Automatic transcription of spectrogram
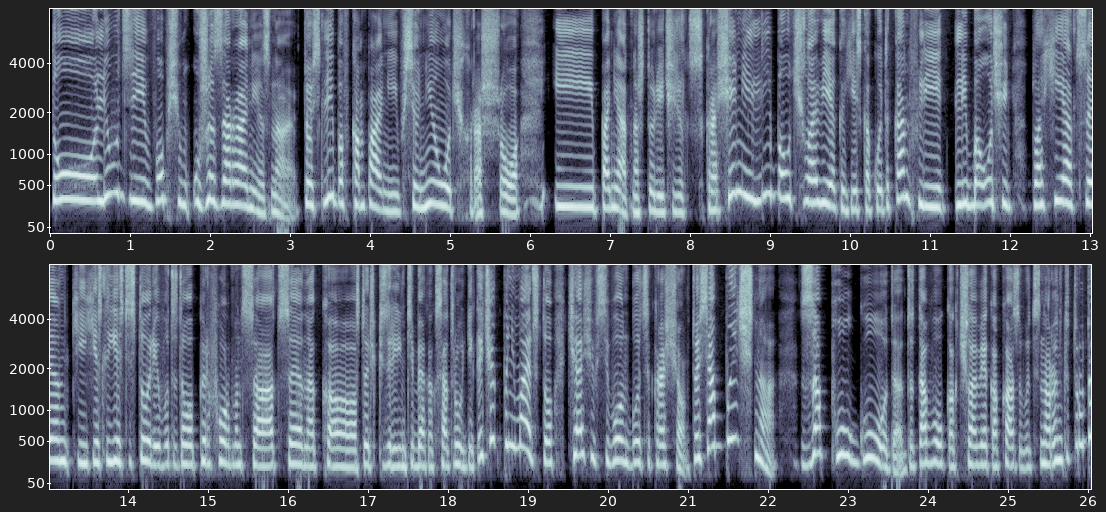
то люди, в общем, уже заранее знают. То есть либо в компании все не очень хорошо, и понятно, что речь идет о сокращении, либо у человека есть какой-то конфликт, либо очень плохие оценки, если есть история вот этого перформанса оценок э, с точки зрения тебя как сотрудника, и человек понимает, что чаще всего он будет сокращен. То есть обычно за полгода до того, как человек оказывается на рынке труда,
